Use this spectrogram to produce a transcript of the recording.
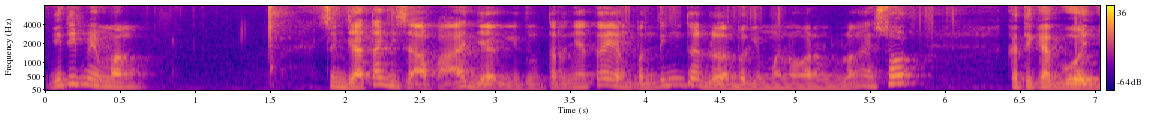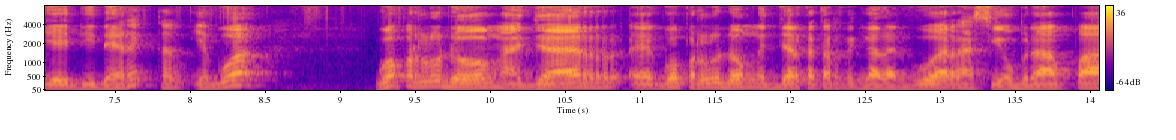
Jadi memang senjata bisa apa aja gitu. Ternyata yang penting itu adalah bagaimana orang bilangnya. So ketika gue jadi director, ya gue gue perlu dong ngajar, eh, gue perlu dong ngejar ketertinggalan gue rasio berapa,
